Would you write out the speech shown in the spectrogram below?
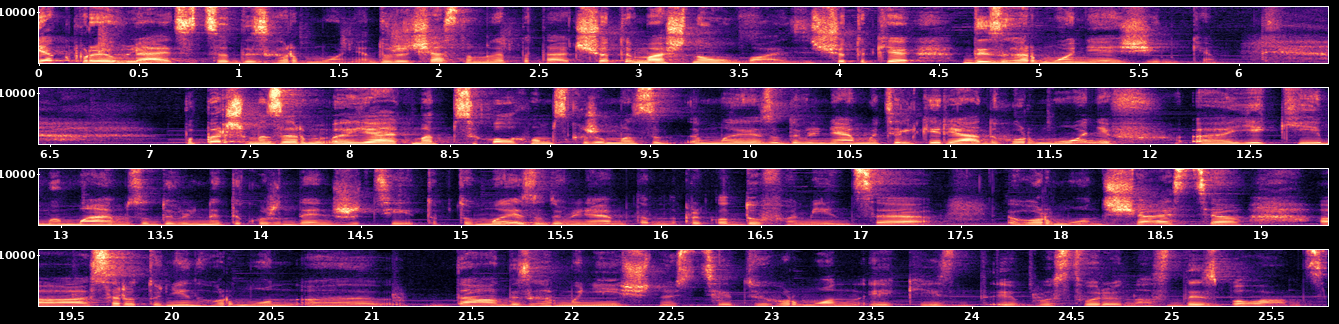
Як проявляється ця дисгармонія? Дуже часто мене питають, що ти маєш на увазі, що таке дисгармонія жінки? По-перше, ми я як медпсихолог вам скажу, ми, ми задовільняємо тільки ряд гормонів, е, які ми маємо задовільнити кожен день в житті. Тобто ми задовільняємо там, наприклад, дофамін це гормон щастя, серотонін гормон е, да, дисгармонічності, гормон, який створює у нас дисбаланс.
